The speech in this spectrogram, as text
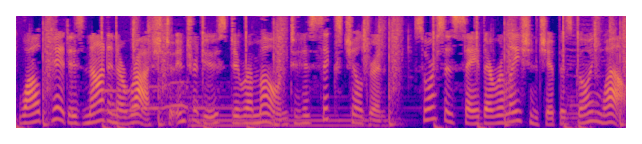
While Pitt is not in a rush to introduce de Ramon to his six children, sources say their relationship is going well.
